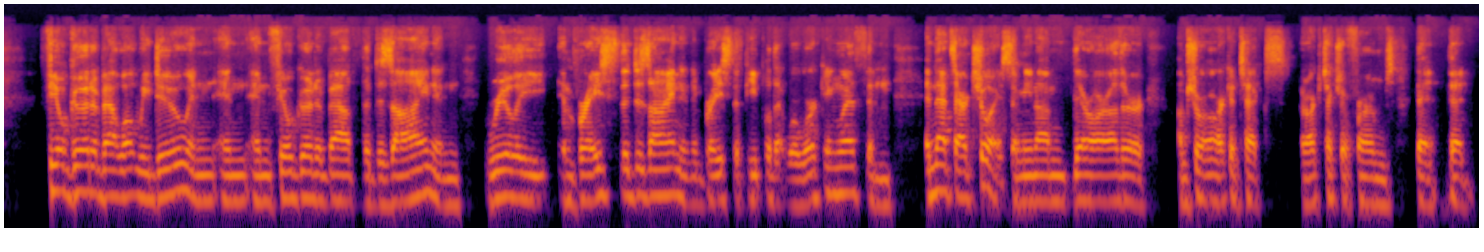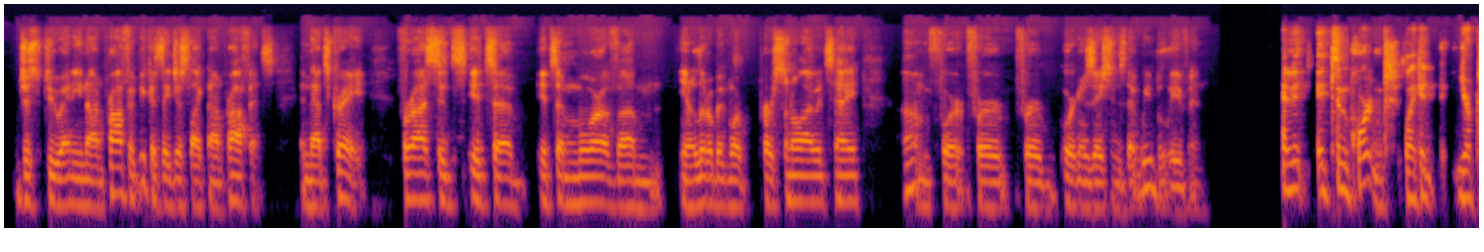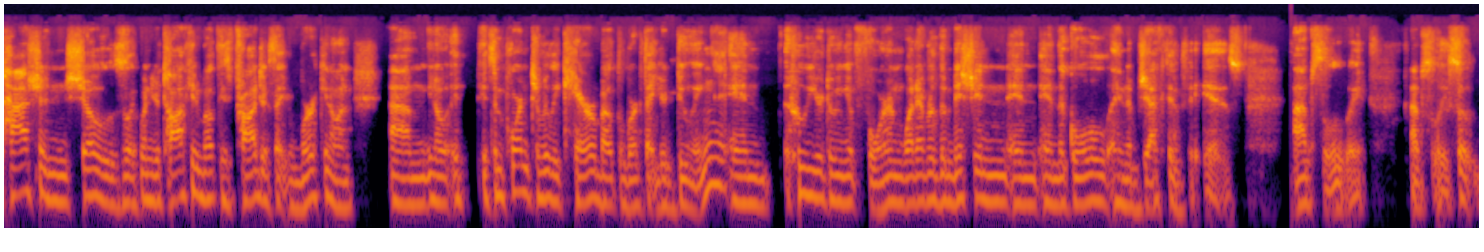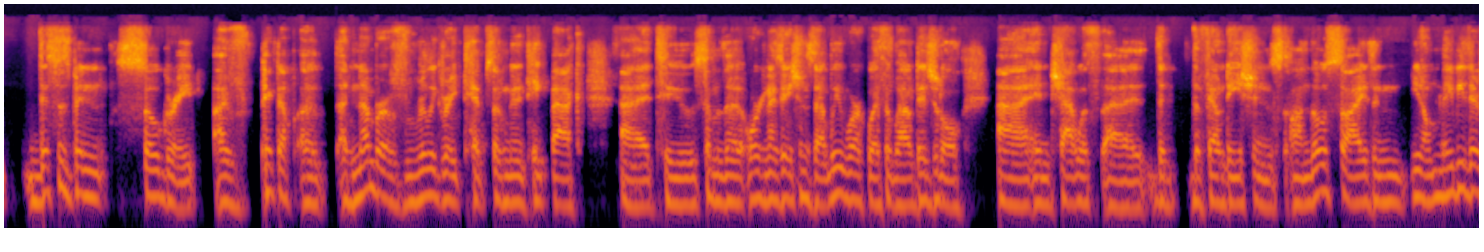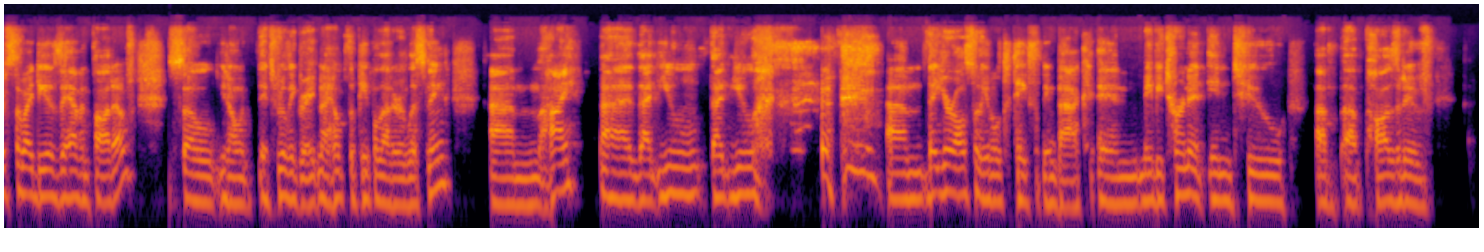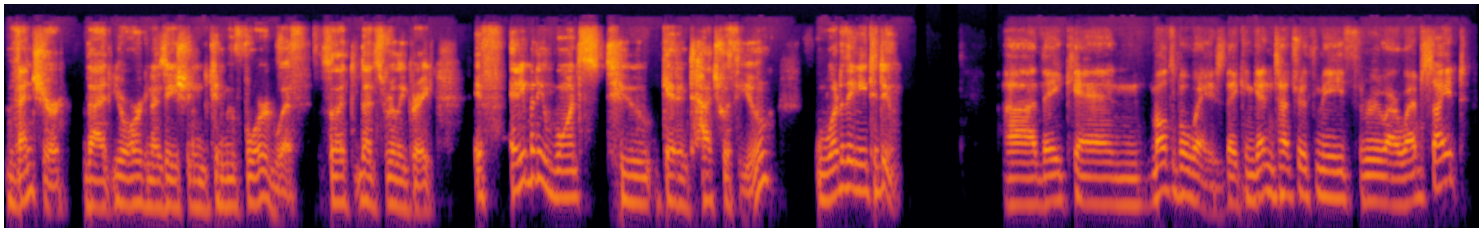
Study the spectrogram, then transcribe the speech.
feel good about what we do and, and, and feel good about the design and really embrace the design and embrace the people that we're working with. And and that's our choice. I mean, um, there are other, I'm sure architects, architectural firms that that just do any nonprofit because they just like nonprofits, and that's great. For us, it's it's a it's a more of um you know a little bit more personal, I would say, um, for for for organizations that we believe in. And it, it's important. Like it, your passion shows like when you're talking about these projects that you're working on um, you know it, it's important to really care about the work that you're doing and who you're doing it for and whatever the mission and and the goal and objective is. Absolutely Absolutely. So this has been so great. I've picked up a, a number of really great tips that I'm going to take back uh, to some of the organizations that we work with at Wow Digital uh, and chat with uh, the the foundations on those sides. And you know, maybe there's some ideas they haven't thought of. So you know, it's really great. And I hope the people that are listening, um, hi, uh, that you that you. um, that you're also able to take something back and maybe turn it into a, a positive venture that your organization can move forward with. So that, that's really great. If anybody wants to get in touch with you, what do they need to do? Uh, they can multiple ways. They can get in touch with me through our website,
